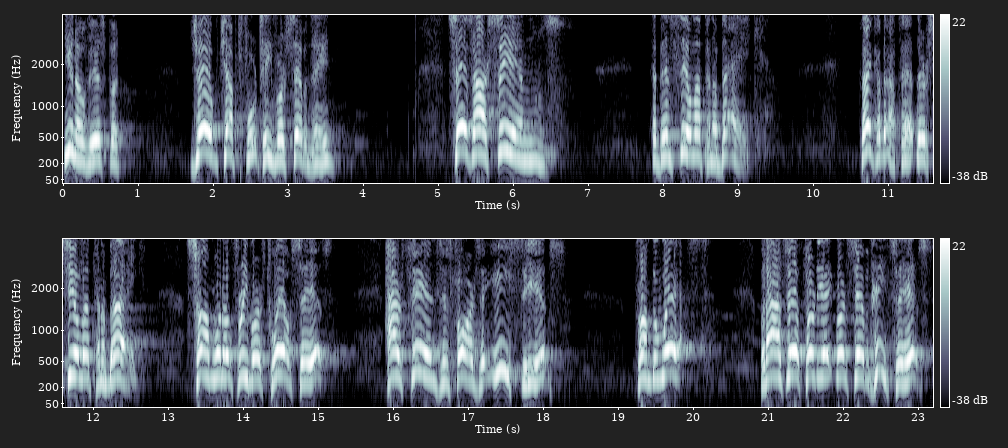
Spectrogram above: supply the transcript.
You know this, but Job chapter 14, verse 17 says, Our sins have been sealed up in a bag. Think about that. They're sealed up in a bag. Psalm 103, verse 12 says, Our sins, as far as the east is from the west. But Isaiah 38, verse 17 says,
